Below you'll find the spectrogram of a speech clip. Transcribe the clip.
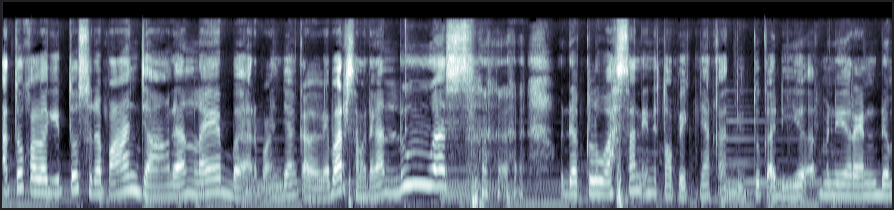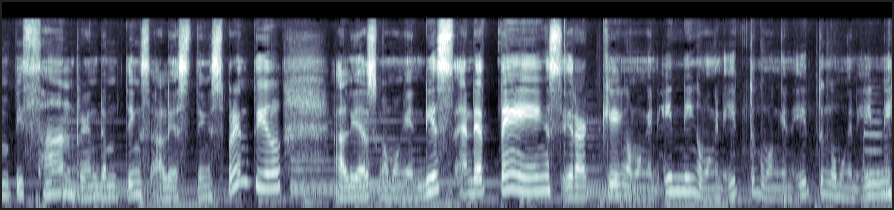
atau kalau gitu sudah panjang dan lebar panjang kali lebar sama dengan luas. Udah keluasan ini topiknya kan itu kan dia meni random pisan random things alias things sprintil alias ngomongin this and that things irake ngomongin ini ngomongin itu ngomongin itu ngomongin ini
